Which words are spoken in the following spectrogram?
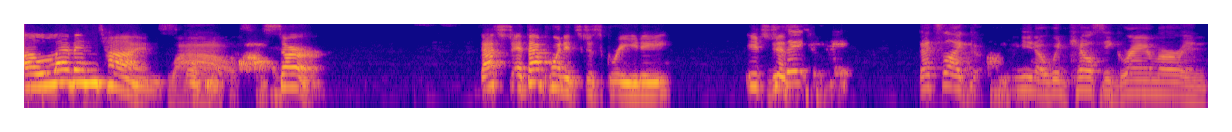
11 times. Wow. Sir. That's at that point, it's just greedy. It's just they, that's like you know when Kelsey Grammer and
